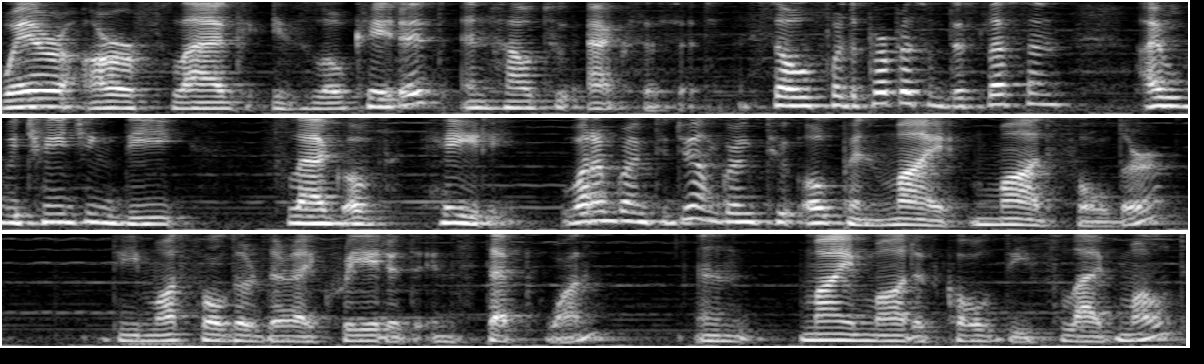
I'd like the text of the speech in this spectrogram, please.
where our flag is located and how to access it. So for the purpose of this lesson, I will be changing the flag of Haiti. What I'm going to do, I'm going to open my mod folder, the mod folder that I created in step one, and my mod is called the flag mod.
